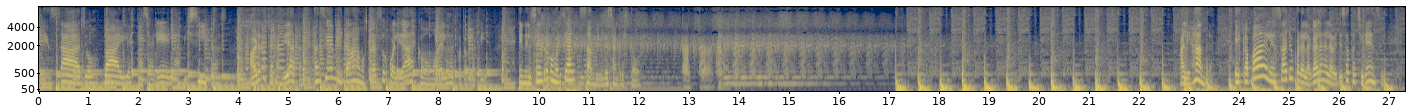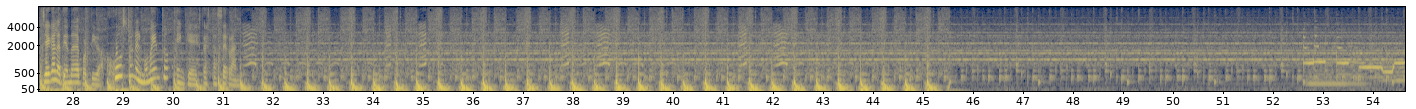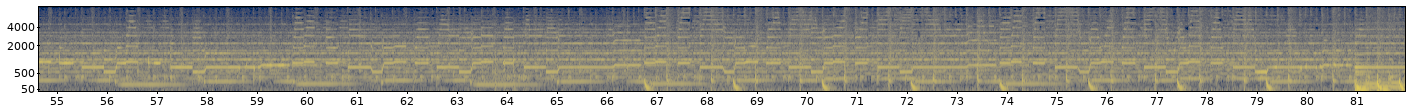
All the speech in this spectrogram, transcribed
Ensayos, bailes, pasarelas, visitas. Ahora nuestras candidatas han sido invitadas a mostrar sus cualidades como modelos de fotografía en el centro comercial San Vil de San Cristóbal. Alejandra, escapada del ensayo para la gala de la belleza tachirense, llega a la tienda deportiva justo en el momento en que esta está cerrando.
